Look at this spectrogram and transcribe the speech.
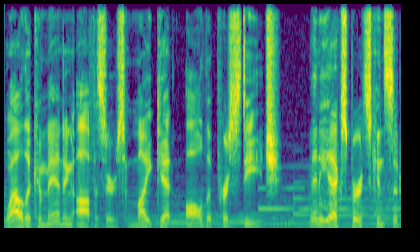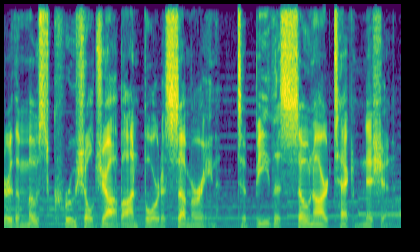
While the commanding officers might get all the prestige, many experts consider the most crucial job on board a submarine to be the sonar technician.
